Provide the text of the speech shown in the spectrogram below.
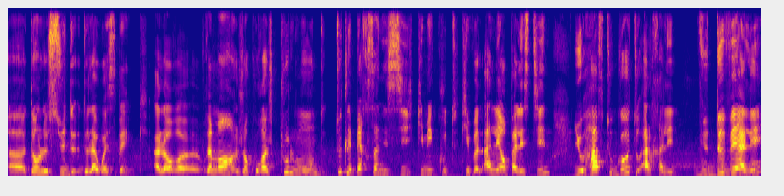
euh, dans le sud de la West Bank. Alors euh, vraiment, j'encourage tout le monde, toutes les personnes ici qui m'écoutent, qui veulent aller en Palestine, you have to go to Al-Khalil. Vous devez aller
